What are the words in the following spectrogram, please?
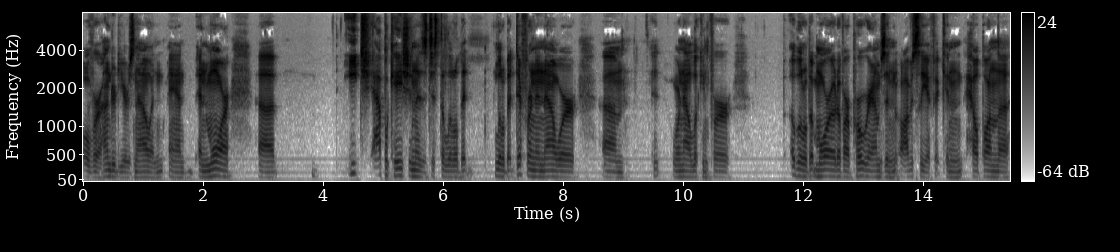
over a hundred years now and and and more. Uh, each application is just a little bit a little bit different, and now we're um, we're now looking for a little bit more out of our programs, and obviously, if it can help on the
